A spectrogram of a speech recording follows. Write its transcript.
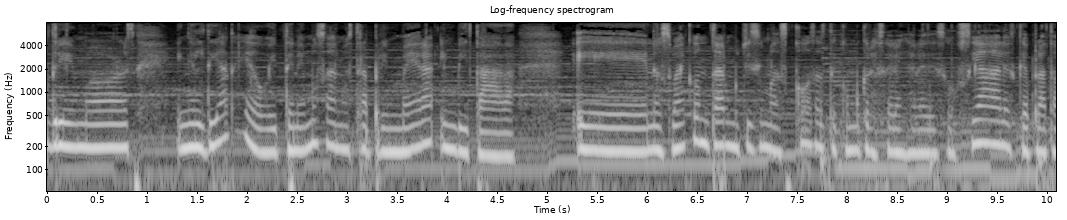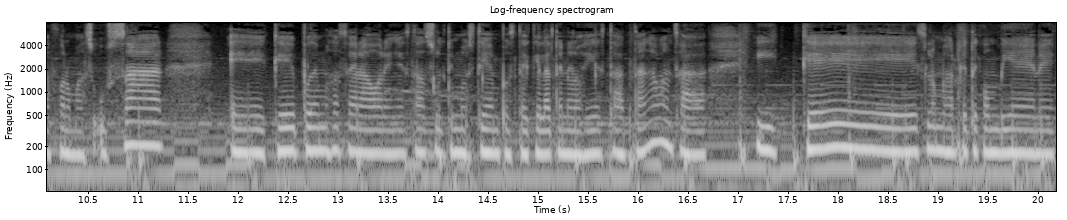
Dreamers. En el día de hoy tenemos a nuestra primera invitada. Eh, nos va a contar muchísimas cosas de cómo crecer en redes sociales, qué plataformas usar, eh, qué podemos hacer ahora en estos últimos tiempos de que la tecnología está tan avanzada y qué es lo mejor que te conviene,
